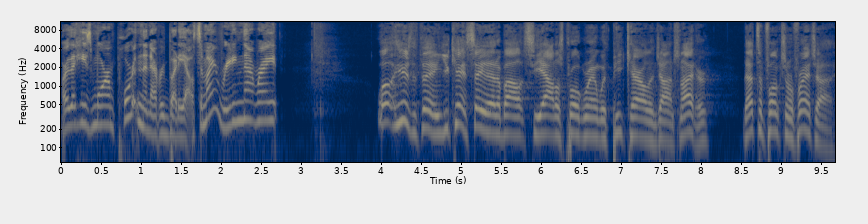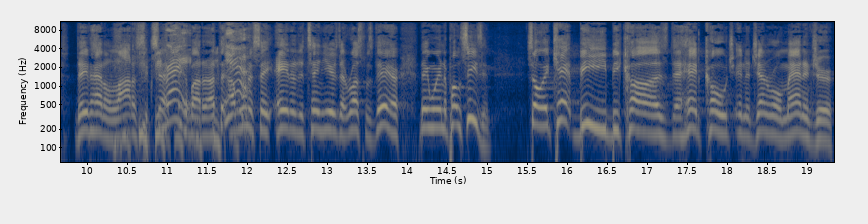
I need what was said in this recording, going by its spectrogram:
or that he's more important than everybody else. Am I reading that right? Well, here's the thing. You can't say that about Seattle's program with Pete Carroll and John Schneider. That's a functional franchise. They've had a lot of success. Right. Think about it. I, th- I want to say eight of the 10 years that Russ was there, they were in the postseason. So it can't be because the head coach and the general manager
